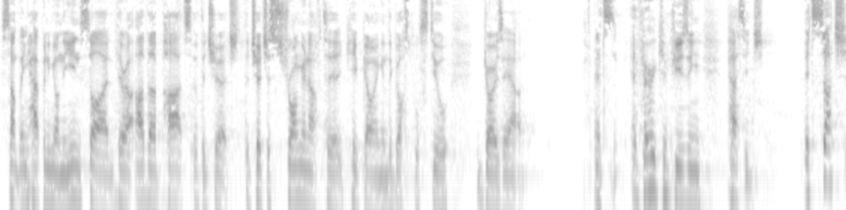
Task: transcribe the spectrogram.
something happening on the inside, there are other parts of the church. The church is strong enough to keep going and the gospel still goes out. It's a very confusing passage. It's such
